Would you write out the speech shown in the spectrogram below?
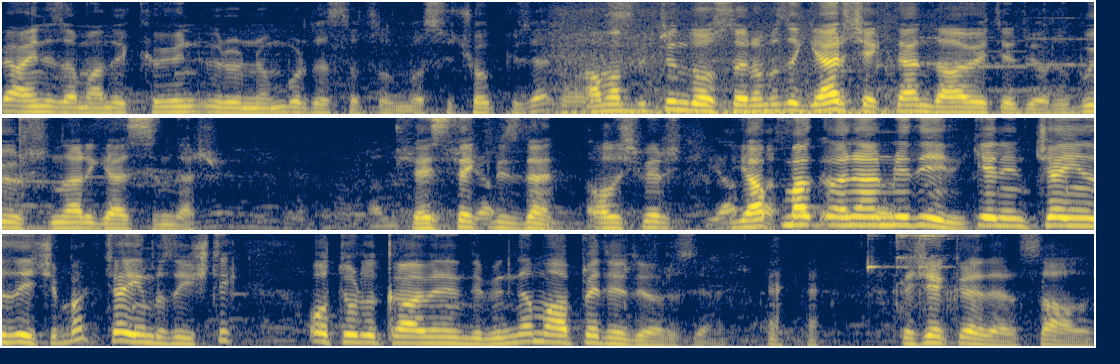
Ve aynı zamanda köyün ürününün burada satılması çok güzel. Ama bütün dostlarımızı gerçekten davet ediyoruz. Buyursunlar gelsinler. Destek bizden. Alışveriş yapmak önemli değil. Gelin çayınızı için. Bak çayımızı içtik. Oturduk kahvenin dibinde muhabbet ediyoruz yani. Teşekkür ederim. Sağ olun.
